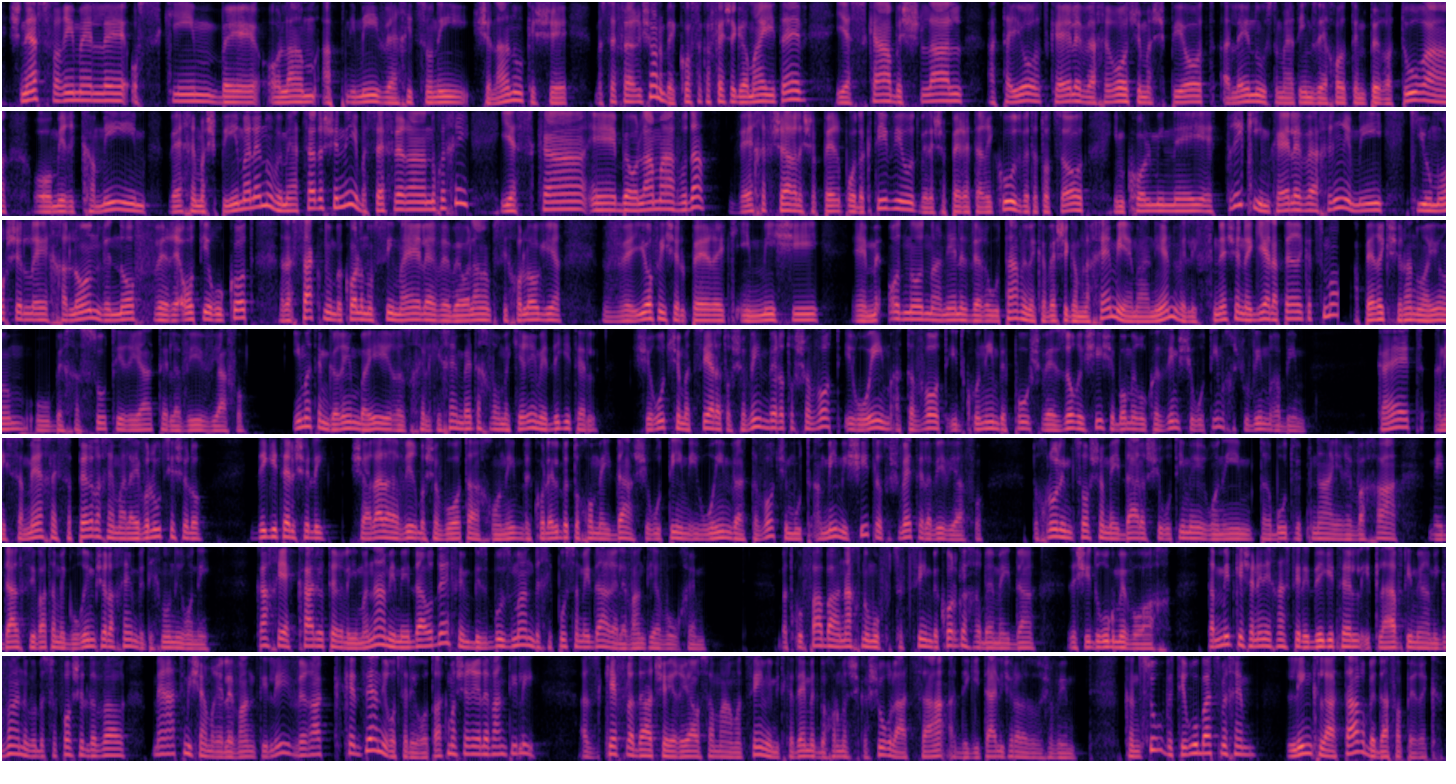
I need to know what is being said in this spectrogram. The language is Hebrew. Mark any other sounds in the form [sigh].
שני הספרים האלה עוסקים בעולם הפנימי והחיצוני שלנו, כשבספר הראשון, בכוס הקפה שגרמה להתאהב, היא עסקה בשלל הטיות כאלה ואחרות שמשפיעות עלינו, זאת אומרת, אם זה יכול להיות טמפרטורה, או מרקמים, ואיך הם משפיעים עלינו, ומהצד השני, בספר הנוכחי, היא עסקה אה, בעולם העבודה. ואיך אפשר לשפר פרודקטיביות ולשפר את הריכוז ואת התוצאות עם כל מיני uh, טריקים כאלה ואחרים, מקיומו של uh, חלון ונוף וריאות ירוקות. אז עסקנו בכל הנושאים האלה ובעולם הפסיכולוגיה, ויופי של פרק עם מישהי uh, מאוד מאוד מעניינת ורהוטה, ומקווה שגם לכם יהיה מעניין. ולפני שנגיע לפרק עצמו, הפרק שלנו היום הוא בחסות עיריית תל אביב-יפו. אם אתם גרים בעיר, אז חלקכם בטח כבר מכירים את דיגיטל. שירות שמציע לתושבים ולתושבות אירועים, הטבות, עדכונים בפוש ואזור אישי שבו מרוכזים שירותים חשובים רבים. כעת, אני שמח לספר לכם על האבולוציה שלו. דיגיטל שלי, שעלה לאוויר בשבועות האחרונים וכולל בתוכו מידע, שירותים, אירועים והטבות שמותאמים אישית לתושבי תל אביב-יפו. תוכלו למצוא שם מידע על השירותים העירוניים, תרבות ופנאי, רווחה, מידע על סביבת המגורים שלכם ותכנון עירוני. כך יהיה קל יותר להימנע ממידע עודף ובזבוז זמן בחיפוש המידע הרלוונטי עבורכם. בתקופה בה אנחנו מופצצים בכל כך הרבה מידע, זה שדרוג מבורך. תמיד כשאני נכנסתי לדיגיטל התלהבתי מהמגוון, אבל בסופו של דבר מעט משם רלוונטי לי, ורק את זה אני רוצה לראות, רק מה שרלוונטי לי. אז כיף לדעת שהעירייה עושה מאמצים ומתקדמת בכל מה שקשור להצעה הדיגיטלית שלה לתושבים. כנסו ותראו בעצמכם. לינק לאתר בדף הפרק.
